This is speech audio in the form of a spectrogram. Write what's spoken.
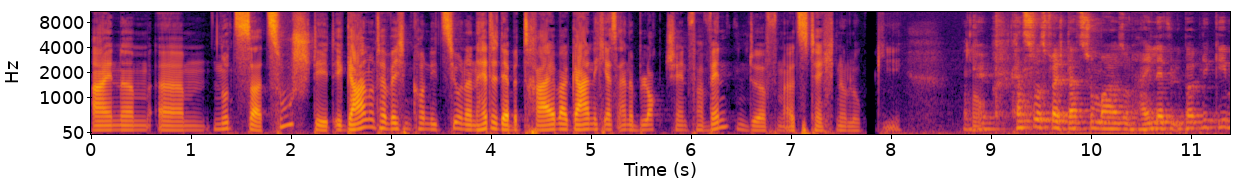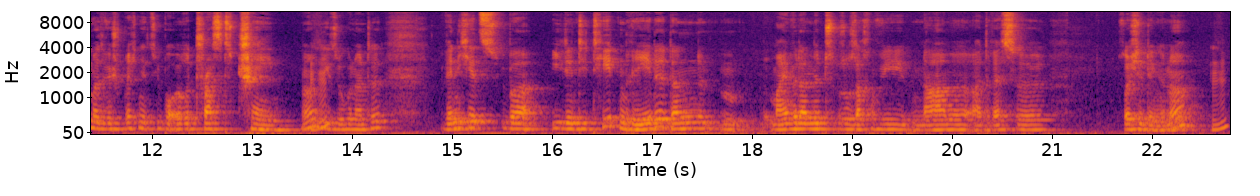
einem ähm, Nutzer zusteht, egal unter welchen Konditionen, dann hätte der Betreiber gar nicht erst eine Blockchain verwenden dürfen als Technologie. Okay. So. Kannst du uns vielleicht dazu mal so einen High-Level-Überblick geben? Also wir sprechen jetzt über eure Trust Chain, ne, mhm. die sogenannte. Wenn ich jetzt über Identitäten rede, dann meinen wir damit so Sachen wie Name, Adresse, solche Dinge, ne? Mhm.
